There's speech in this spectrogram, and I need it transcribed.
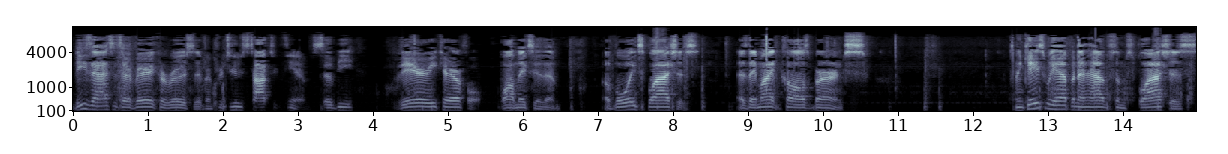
These acids are very corrosive and produce toxic fumes, so be very careful while mixing them. Avoid splashes, as they might cause burns. In case we happen to have some splashes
